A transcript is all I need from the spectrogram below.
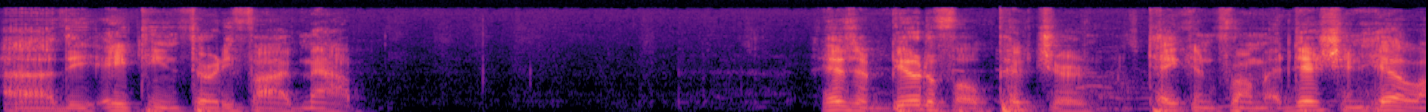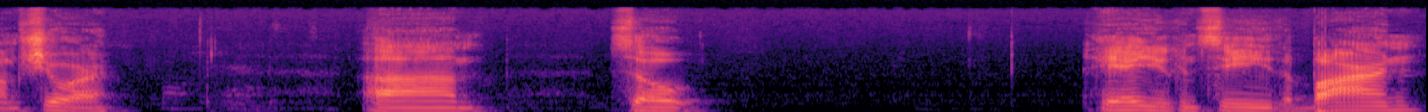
uh, the 1835 map. Here's a beautiful picture taken from Addition Hill, I'm sure. Um, so here you can see the barn,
